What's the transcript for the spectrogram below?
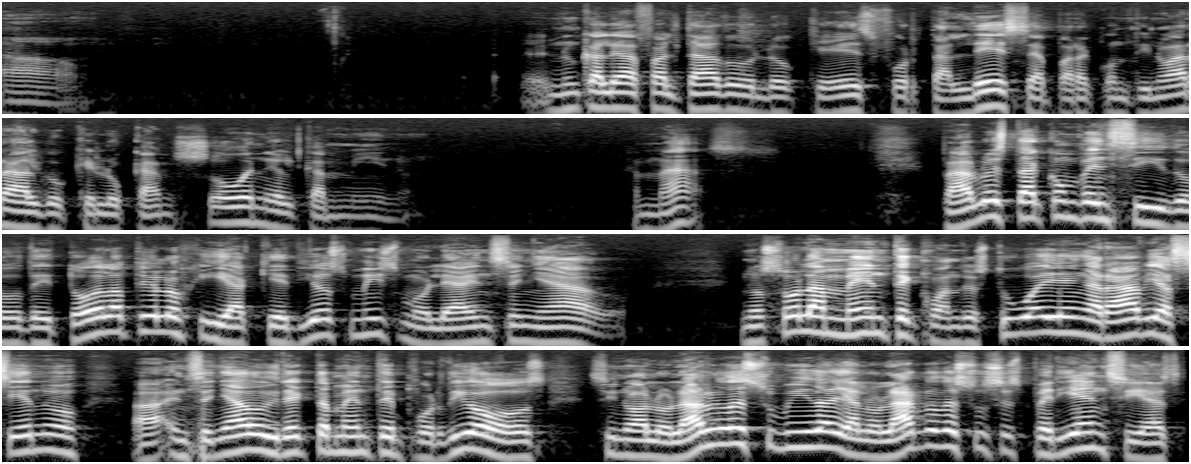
Ah, nunca le ha faltado lo que es fortaleza para continuar algo que lo cansó en el camino. Jamás. Pablo está convencido de toda la teología que Dios mismo le ha enseñado. No solamente cuando estuvo ahí en Arabia siendo ah, enseñado directamente por Dios, sino a lo largo de su vida y a lo largo de sus experiencias,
